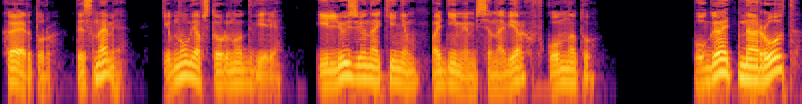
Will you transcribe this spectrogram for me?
«Хайртур, ты с нами?» — кивнул я в сторону двери. «Иллюзию накинем, поднимемся наверх, в комнату». «Пугать народ?»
